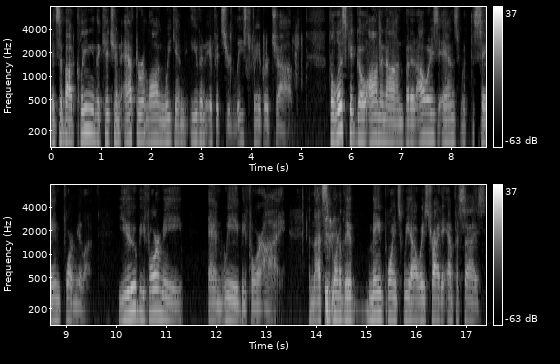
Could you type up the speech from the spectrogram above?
It's about cleaning the kitchen after a long weekend, even if it's your least favorite job. The list could go on and on, but it always ends with the same formula you before me, and we before I. And that's one of the main points we always try to emphasize,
